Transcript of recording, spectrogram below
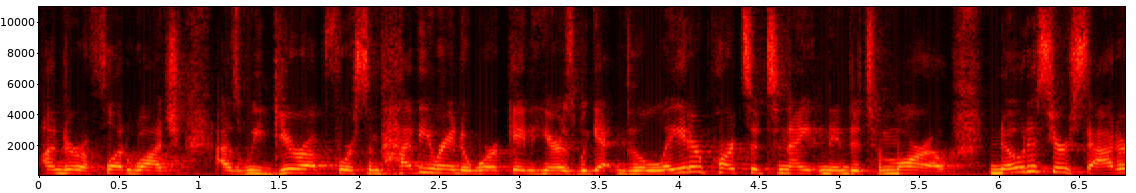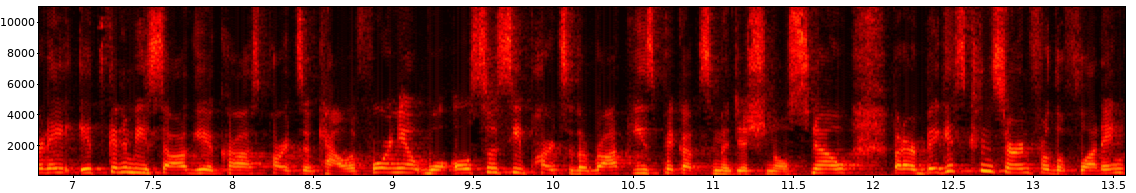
under a flood watch as we gear up for some heavy rain to work in here as we get into the later parts of tonight and into tomorrow. Notice your Saturday, it's going to be soggy across parts of California. We'll also see parts of the Rockies pick up some additional snow. But our biggest concern for the flooding,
